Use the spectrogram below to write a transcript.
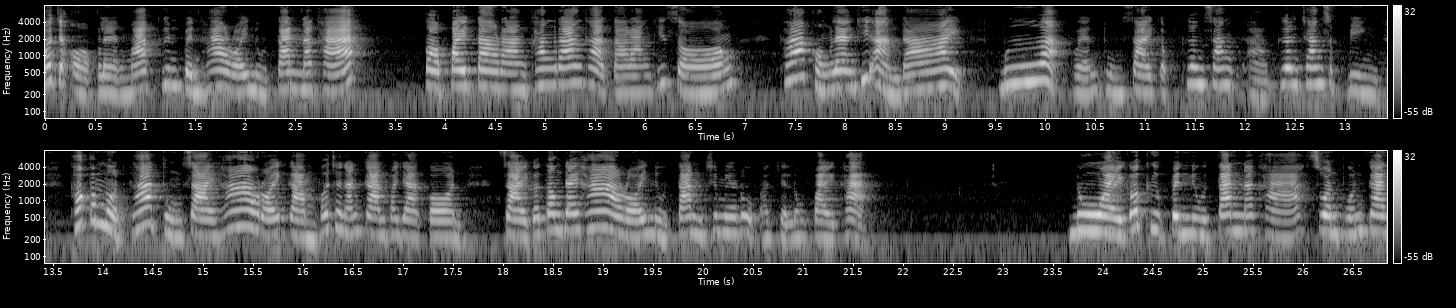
ก็จะออกแรงมากขึ้นเป็น 500 นิวตันนะคะ ต่อไปตารางข้างล่างค่ะ ตารางที่ 2 ค่าของแรงที่อ่านได้ เมื่อแขวนถุงทรายกับเครื่องช่างเครื่องช่างสปริงเขากำหนดค่าถุงทราย 500 กรัม เพราะฉะนั้นการพยากรณ์ทรายก็ต้องได้ 500 นิวตันใช่ไหมลูกเอาเขียนลงไปค่ะ หน่วยก็คือเป็นนิวตันนะคะ ส่วนผลการ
